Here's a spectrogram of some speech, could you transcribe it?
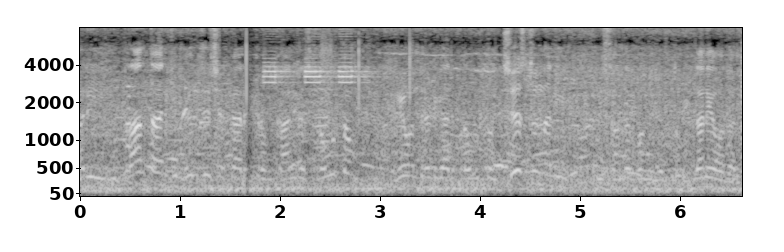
మరి ఈ ప్రాంతానికి మేలు చేసే కార్యక్రమం కాంగ్రెస్ ప్రభుత్వం రేవంత్ రెడ్డి గారి ప్రభుత్వం చేస్తుందని ఈ సందర్భంగా చెప్తూ ధన్యవాదాలు.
